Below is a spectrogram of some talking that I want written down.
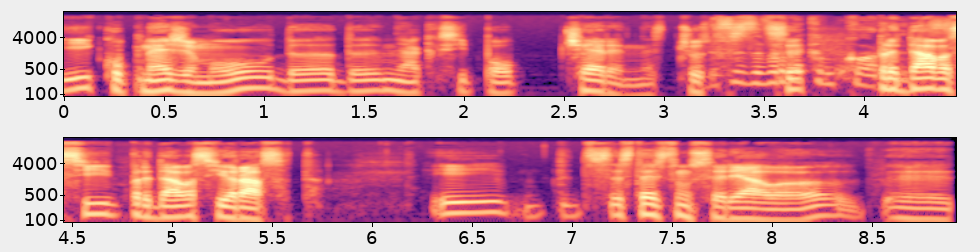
и купнежа му да, да е някакси по-черен. Не Да чувства се корените. предава си, предава си расата. И естествено сериала е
